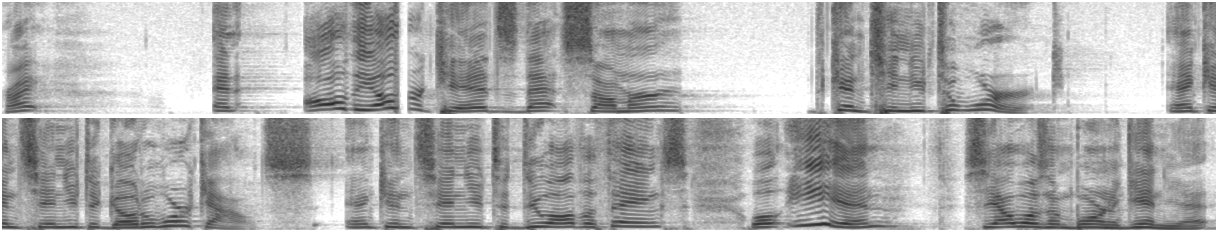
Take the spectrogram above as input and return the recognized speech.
right? All the other kids that summer continued to work and continued to go to workouts and continued to do all the things. Well, Ian, see, I wasn't born again yet.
